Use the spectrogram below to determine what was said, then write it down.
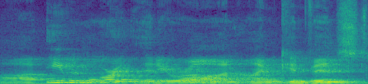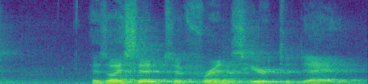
Uh, even more than Iran, I'm convinced, as I said to friends here today,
